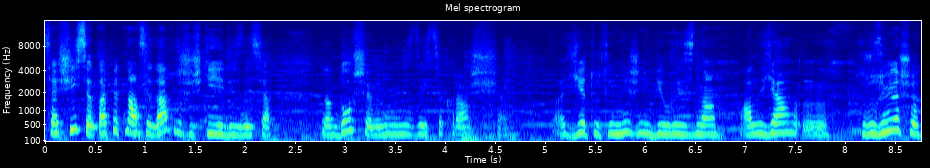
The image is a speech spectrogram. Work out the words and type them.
ця 6, а та 15, да? трішечки є різниця. На довше, ну, мені здається, краще. Є тут і нижня білизна, але я е, зрозуміла, що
